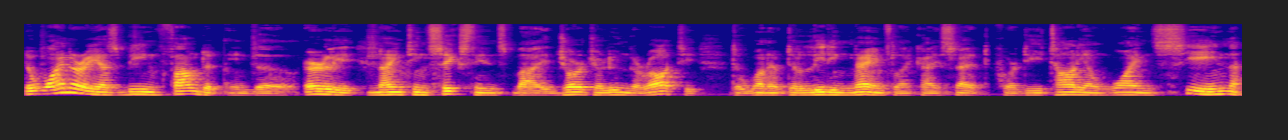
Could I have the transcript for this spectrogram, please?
The winery has been founded in the early 1960s by Giorgio Lungarotti, the one of the leading names, like I said, for the Italian wine scene.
